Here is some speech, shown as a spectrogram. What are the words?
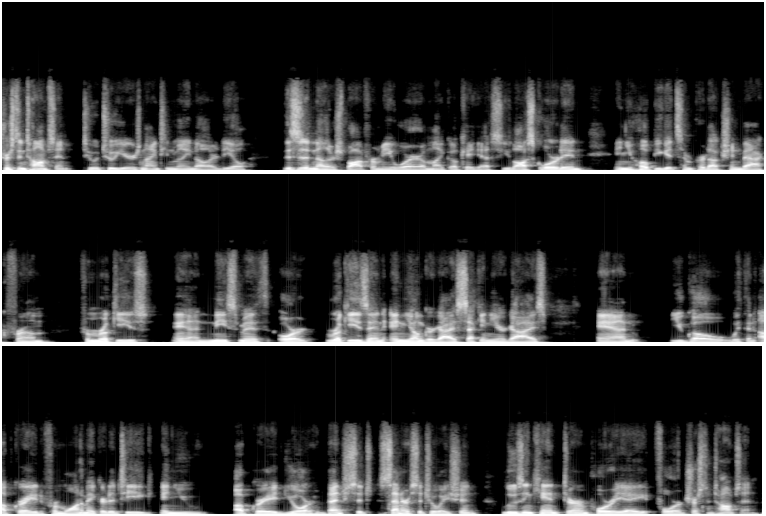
Tristan Thompson to a two years, $19 million deal. this is another spot for me where I'm like, okay, yes, you lost Gordon, and you hope you get some production back from from rookies and Nesmith or rookies and and younger guys, second year guys, and you go with an upgrade from Wanamaker to Teague, and you upgrade your bench sit- center situation, losing Kanter and Poirier for Tristan Thompson.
